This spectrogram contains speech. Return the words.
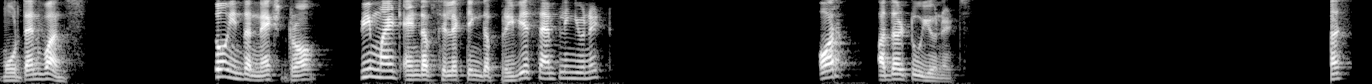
more than once. So in the next draw, we might end up selecting the previous sampling unit or other two units. Thus,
